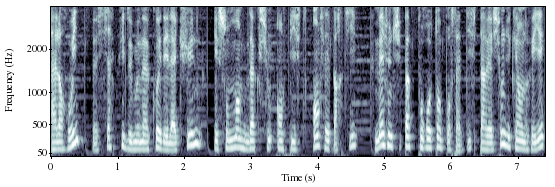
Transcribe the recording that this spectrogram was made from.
Alors oui, le circuit de Monaco a des lacunes et son manque d'action en piste en fait partie, mais je ne suis pas pour autant pour sa disparition du calendrier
